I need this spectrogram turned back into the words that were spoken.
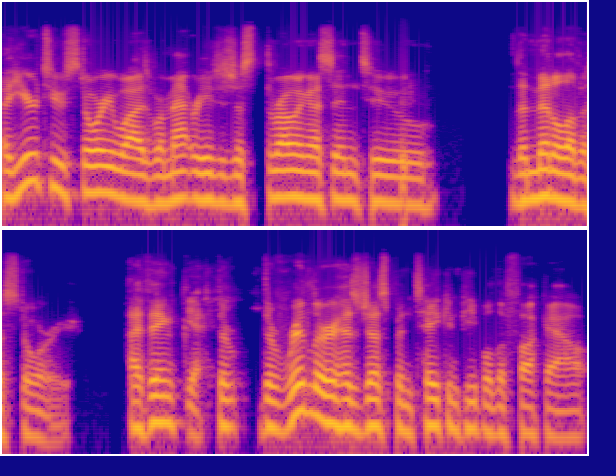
a year two story wise where Matt Reeves is just throwing us into the middle of a story. I think Yes. the the Riddler has just been taking people the fuck out.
